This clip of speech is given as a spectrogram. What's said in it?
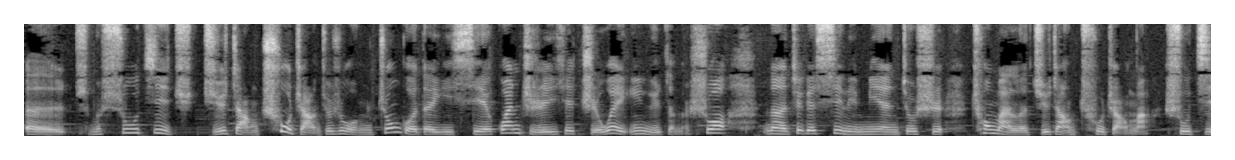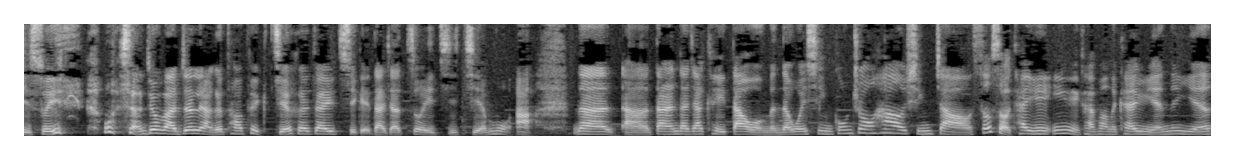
呃，什么书记、局局长、处长，就是我们中国的一些官职、一些职位，英语怎么说？那这个戏里面就是充满了局长、处长嘛，书记，所以 我想就把这两个 topic 结合在一起，给大家做一集节目啊。那啊、当然大家可以到我们的微信公众号寻找搜索“开言英语”，开放的开，语言的言，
